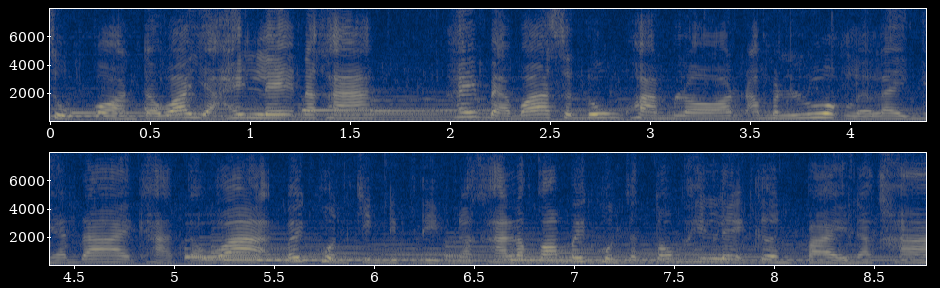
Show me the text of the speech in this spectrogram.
สุกก่อนแต่ว่าอย่าให้เละนะคะ ให้แบบว่าสะดุ้งความร้อนเอามันลวกหรืออะไรอย่างเงี้ยได้ค่ะ แต่ว่าไม่ควรกินดิบๆนะคะ แล้วก็ไม่ควรจะต้มให้เละเกินไปนะคะ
